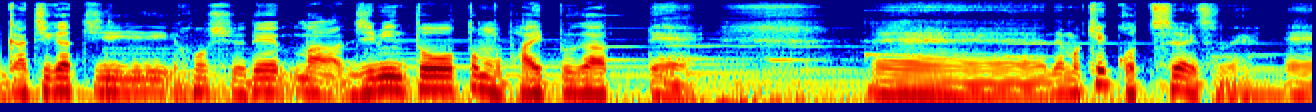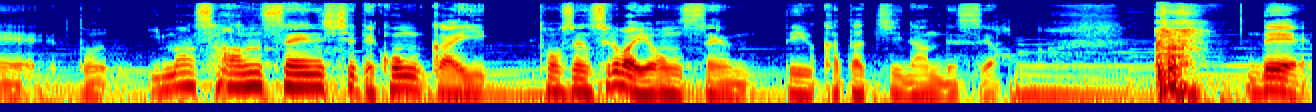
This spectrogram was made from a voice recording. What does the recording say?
ガチガチ保守で、まあ、自民党ともパイプがあって、えーでまあ、結構強いですね、えーと今参戦してて今回当選すれば4選っていう形なんですよ で、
